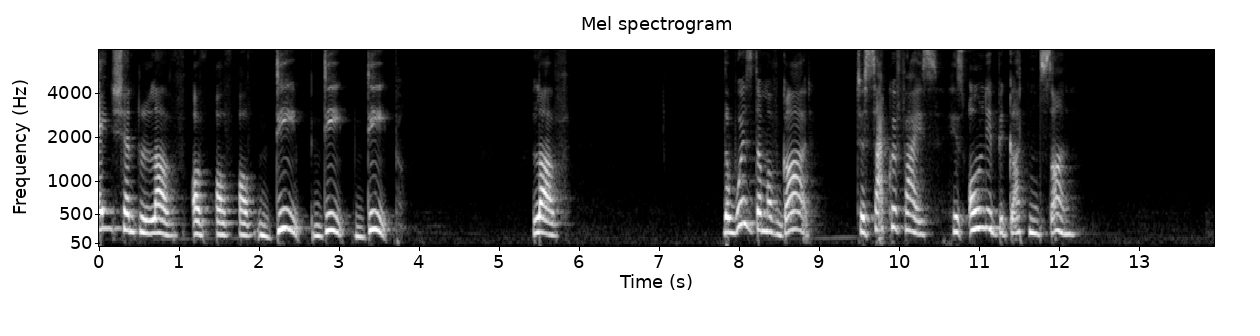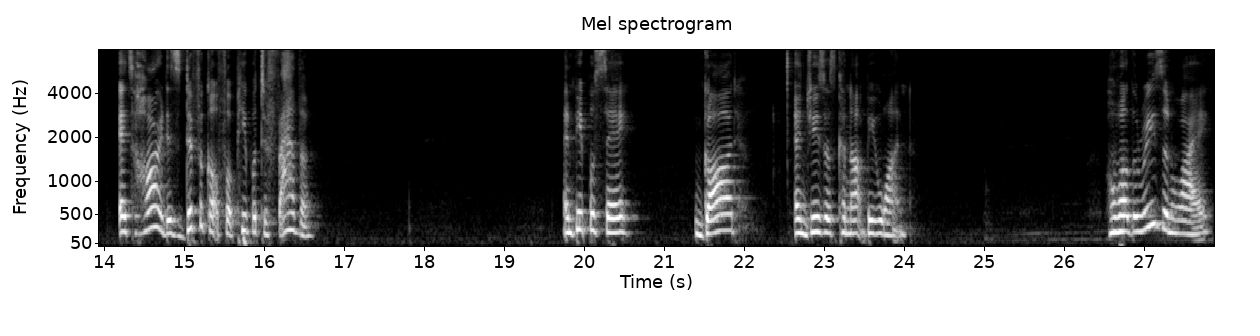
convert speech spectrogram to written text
ancient love, of, of, of deep, deep, deep love, the wisdom of God to sacrifice his only begotten son. It's hard, it's difficult for people to fathom. And people say, God and Jesus cannot be one. Well, the reason why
